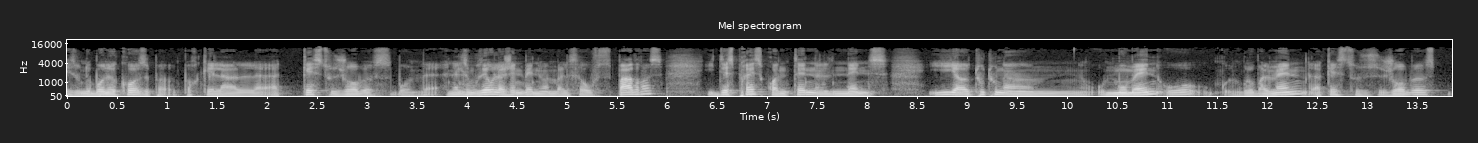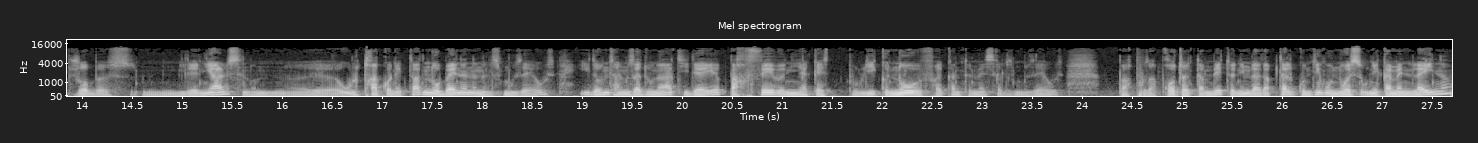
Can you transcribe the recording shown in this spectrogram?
és una bona cosa perquè la, la, aquests joves, bon, en els museus la gent ven amb els seus pares i després quan tenen nens. I ha tot una, un moment on globalment aquests joves, joves millennials, uh, ultraconnectats, no venen en els museus i doncs ens ha donat idea per fer venir aquest públic que no freqüenta més els museus per posar. Però també tenim d'adaptar el contingut, no és únicament l'eina,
